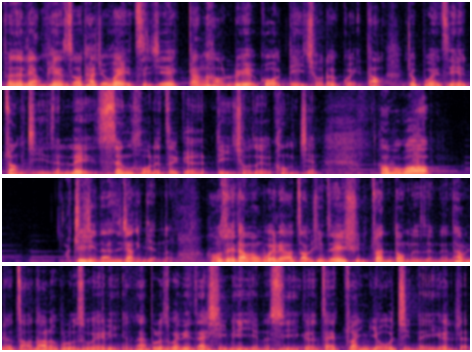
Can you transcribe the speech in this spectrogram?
分成两片的时候，它就会直接刚好掠过地球的轨道，就不会直接撞击人类生活的这个地球这个空间。好，不过剧情当然是这样演的。好，所以他们为了要找寻这一群钻洞的人呢，他们就找到了布鲁斯威利。那布鲁斯威利在戏里面演的是一个在钻油井的一个人。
